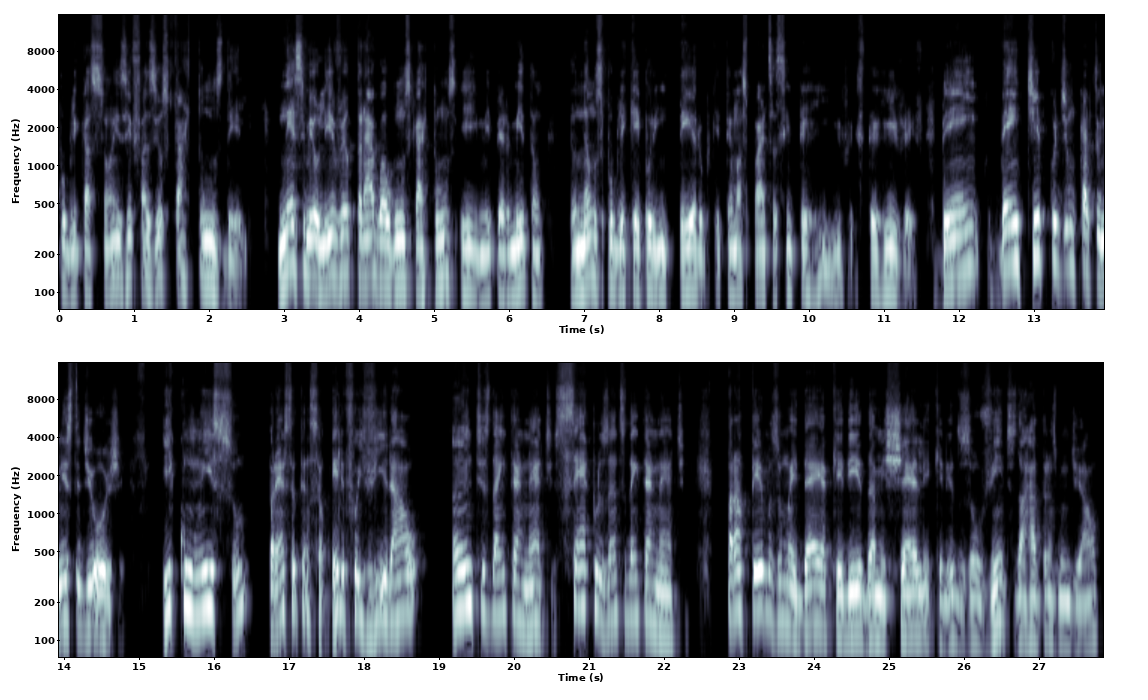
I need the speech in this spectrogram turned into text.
publicações e fazia os cartoons dele. Nesse meu livro eu trago alguns cartoons e me permitam eu não os publiquei por inteiro, porque tem umas partes assim terríveis, terríveis, bem, bem típico de um cartunista de hoje. E com isso, preste atenção, ele foi viral antes da internet, séculos antes da internet. Para termos uma ideia, querida Michele, queridos ouvintes da Rádio Transmundial,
